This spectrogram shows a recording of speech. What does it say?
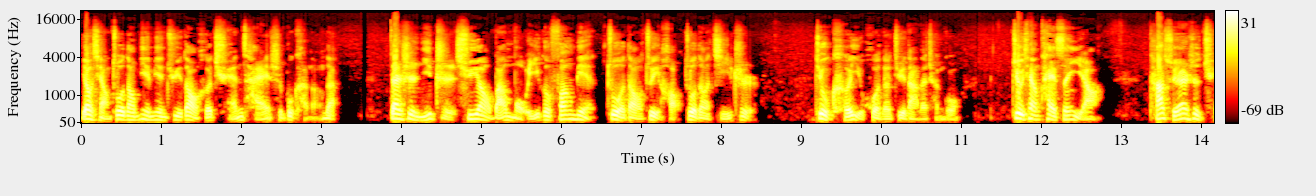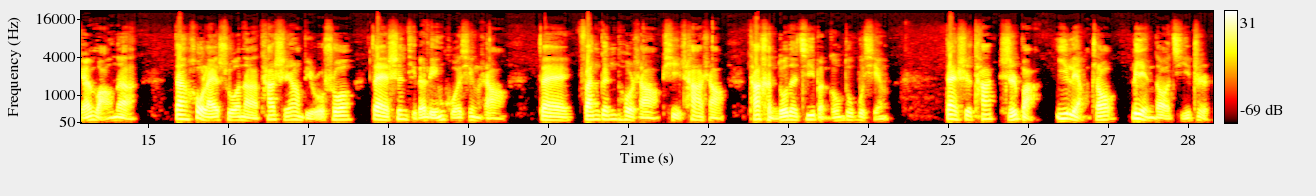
要想做到面面俱到和全才是不可能的，但是你只需要把某一个方面做到最好，做到极致，就可以获得巨大的成功。就像泰森一样，他虽然是拳王呢，但后来说呢，他实际上比如说在身体的灵活性上，在翻跟头上、劈叉上，他很多的基本功都不行，但是他只把一两招练到极致，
